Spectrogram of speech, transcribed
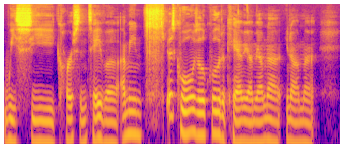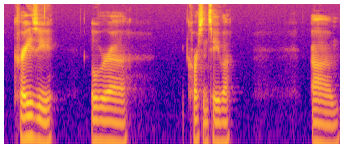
we see Carson Teva. I mean, it was cool. It was a little cool little cameo. I mean, I'm not, you know, I'm not crazy over uh Carson Teva. Um,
